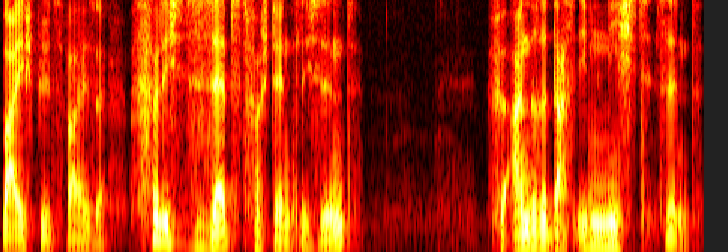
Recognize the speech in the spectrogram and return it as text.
beispielsweise völlig selbstverständlich sind, für andere das eben nicht sind.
